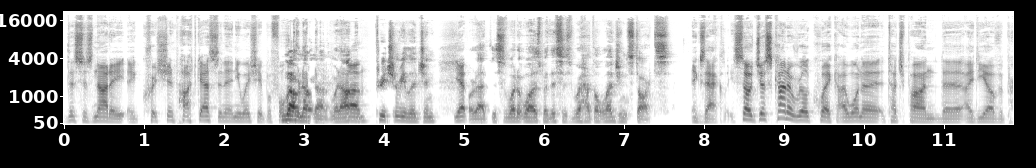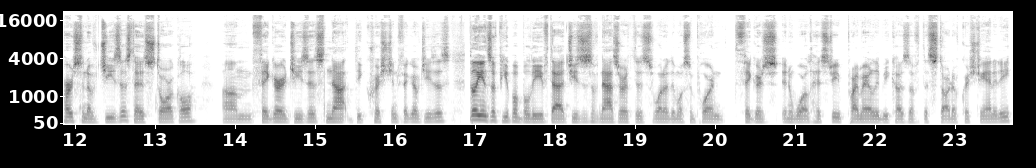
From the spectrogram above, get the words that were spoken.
This is not a, a Christian podcast in any way, shape, or form. No, no, no. We're not um, preaching religion. Yep. Or that this is what it was, but this is where how the legend starts. Exactly. So, just kind of real quick, I want to touch upon the idea of a person of Jesus, the historical um, figure, Jesus, not the Christian figure of Jesus. Billions of people believe that Jesus of Nazareth is one of the most important figures in world history, primarily because of the start of Christianity.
